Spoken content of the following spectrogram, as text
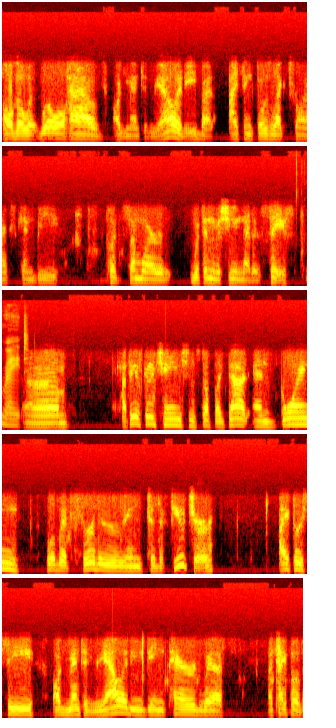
although it will have augmented reality, but I think those electronics can be put somewhere within the machine that is safe. Right. Um, I think it's going to change some stuff like that. And going a little bit further into the future, I foresee augmented reality being paired with a type of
